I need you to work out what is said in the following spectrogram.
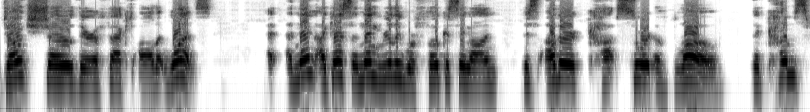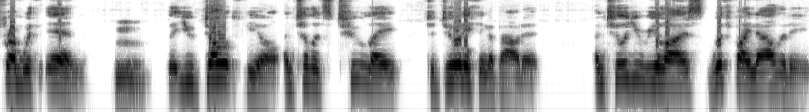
don't show their effect all at once. And then, I guess, and then really we're focusing on this other co- sort of blow that comes from within mm. that you don't feel until it's too late to do anything about it, until you realize with finality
